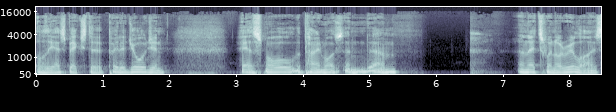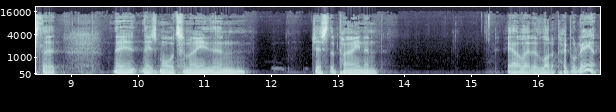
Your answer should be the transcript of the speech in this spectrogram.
all the aspects to Peter George and how small the pain was, and um, and that's when I realised that there, there's more to me than just the pain and how I let a lot of people down.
